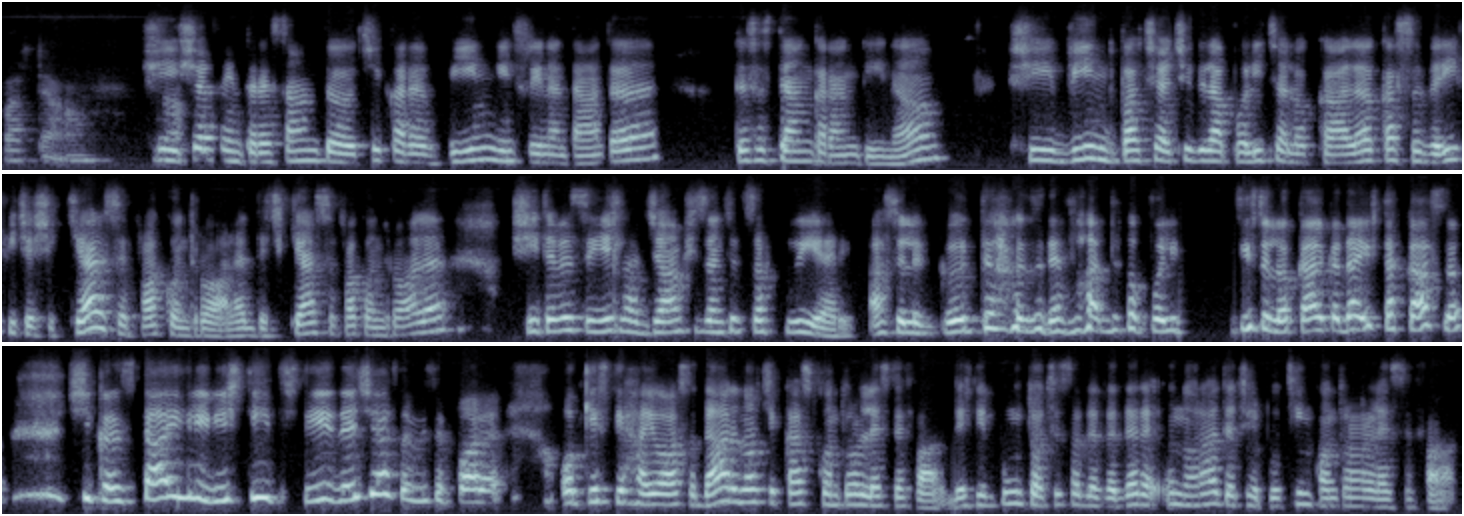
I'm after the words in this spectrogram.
Partea, și da. și asta e interesant, uh, cei care vin din străinătate trebuie să stea în carantină și vin după aceea cei de la poliția locală ca să verifice și chiar se fac controle, deci chiar se fac controle și trebuie să ieși la geam și să începi să fluieri, astfel încât să te vadă polițistul local că da, ești acasă și că stai liniștit, știi? Deci asta mi se pare o chestie haioasă, dar în orice caz controlele se fac. Deci din punctul acesta de vedere, în Oradea cel puțin controlele se fac.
